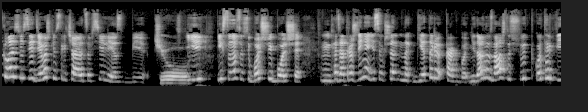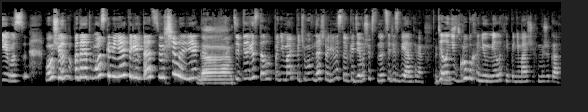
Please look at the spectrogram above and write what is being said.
В классе все девушки встречаются, все лесби. Чё? И их становится все больше и больше. Хотя от рождения они совершенно гетеро, как бы. Недавно узнала, что существует какой-то вирус. В общем, он попадает в мозг человека. Да. Теперь я стала понимать, почему в наше время столько девушек становятся лесбиянками. Так Дело и не есть. в грубых и неумелых, непонимающих мужиках.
